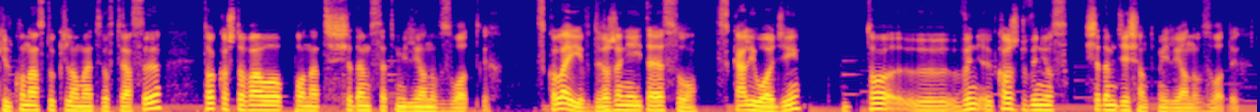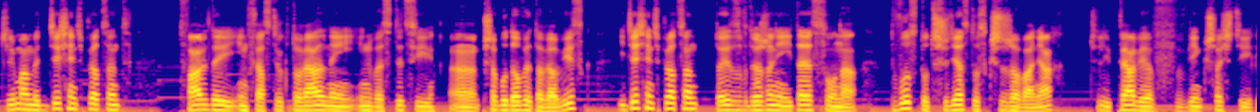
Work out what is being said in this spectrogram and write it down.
kilkunastu kilometrów trasy, to kosztowało ponad 700 milionów złotych. Z kolei wdrożenie ITS-u w skali Łodzi to e, koszt wyniósł 70 milionów złotych, czyli mamy 10% twardej, infrastrukturalnej inwestycji e, przebudowy torowisk i 10% to jest wdrożenie ITS-u na 230 skrzyżowaniach, czyli prawie w większości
